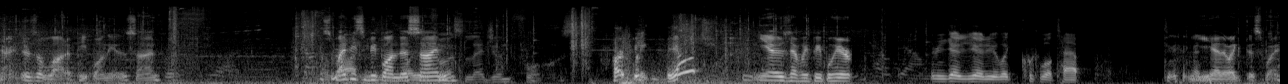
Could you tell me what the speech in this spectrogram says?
Alright, there's a lot of people on the other side. So might be some people on this side. Heartbeat, bitch! Yeah, there's definitely people here. I mean, you gotta, you gotta do like a quick little tap. Yeah, they're like this way.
